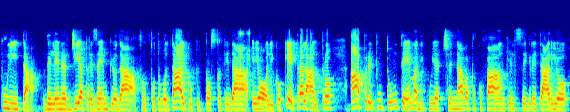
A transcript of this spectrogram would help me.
pulita, dell'energia per esempio da fotovoltaico piuttosto che da eolico, che tra l'altro apre tutto un tema di cui accennava poco fa anche il segretario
